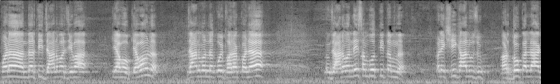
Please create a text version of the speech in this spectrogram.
પણ અંદરથી જાનવર જેવા કહેવાવ કહેવાવ ને? જાનવરને કોઈ ફરક પડે? હું જાનવર નહીં સંબોધતી તમને. પણ એક શીખ હાલું છું. અડધો કલાક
